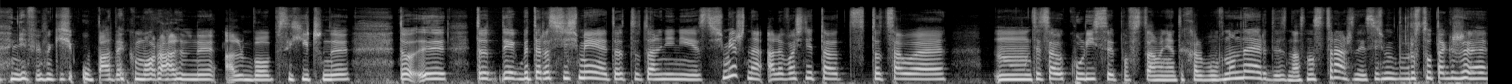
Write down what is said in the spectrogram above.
nie wiem, jakiś upadek moralny albo psychiczny. To, y, to jakby teraz się śmieję, to totalnie nie jest śmieszne, ale właśnie to, to całe te całe kulisy powstawania tych albumów, no nerdy z nas, no straszne. Jesteśmy po prostu tak, że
